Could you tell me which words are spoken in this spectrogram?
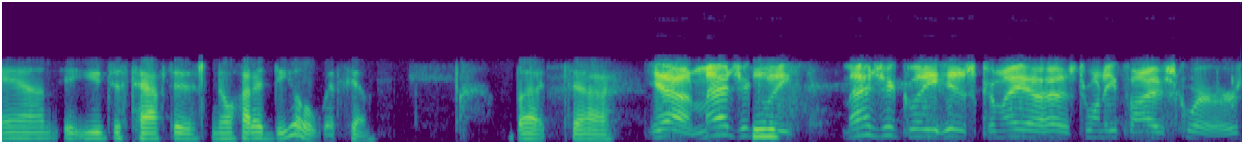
and you just have to know how to deal with him but uh yeah magically magically his kamea has 25 squares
